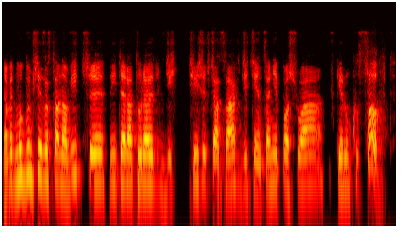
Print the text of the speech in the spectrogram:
Nawet mógłbym się zastanowić, czy literatura w dzisiejszych czasach dziecięca nie poszła w kierunku soft,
